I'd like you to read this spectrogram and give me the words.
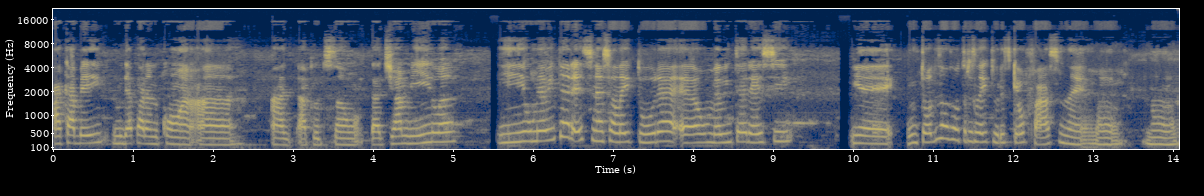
acabei me deparando com a, a, a, a produção da Djamila. E o meu interesse nessa leitura é o meu interesse é, em todas as outras leituras que eu faço, né? No, no,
